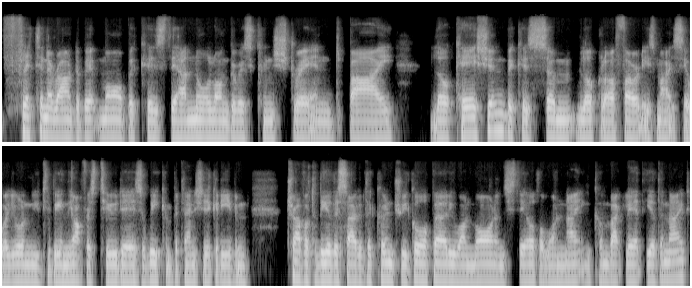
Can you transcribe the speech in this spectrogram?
flitting around a bit more because they are no longer as constrained by location because some local authorities might say, well, you only need to be in the office two days a week and potentially they could even travel to the other side of the country, go up early one morning, stay over one night and come back late the other night.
